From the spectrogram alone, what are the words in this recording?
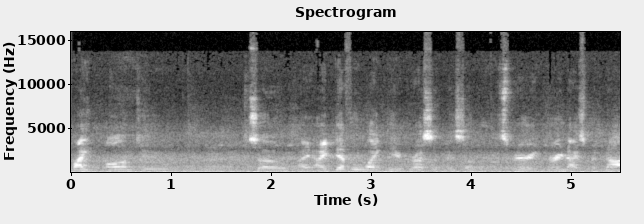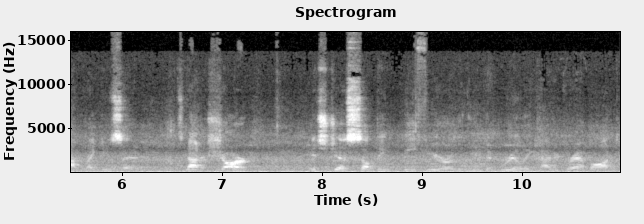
bite onto. Mhm. So I, I definitely like the aggressiveness of it. It's very very nice, but not like you said. It's not a sharp. It's just something beefier that you can really kind of grab onto.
